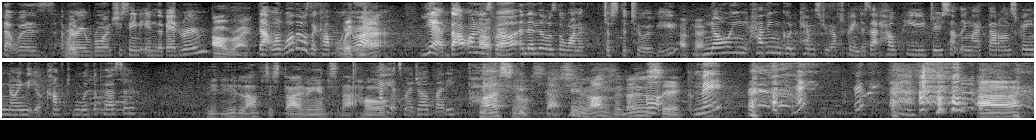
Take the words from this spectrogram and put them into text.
that was a very raunchy scene in the bedroom. Oh, right. That one. Well, there was a couple. With right. Matt? Yeah, that one as Okay. well. And then there was the one of just the two of you. Okay. Knowing, having good chemistry off screen, does that help you do something like that on screen? Knowing that you're comfortable with the person? You, you love just diving into that whole Hey, it's my job, buddy. personal stuff. She loves it, doesn't Oh, she? me? me? Really? Uh,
